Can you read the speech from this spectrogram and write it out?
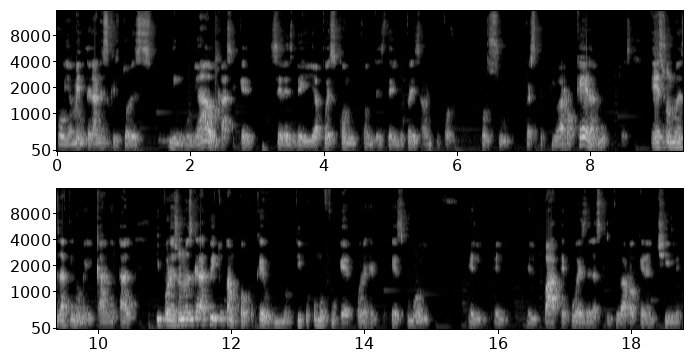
obviamente eran escritores ninguneados, casi que se les veía pues con, con desdeño precisamente por, por su perspectiva rockera, ¿no? Entonces, eso no es latinoamericano y tal, y por eso no es gratuito tampoco que un, tipo como Fuguet, por ejemplo, que es como el, el, el, bate pues de la escritura rockera en Chile,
